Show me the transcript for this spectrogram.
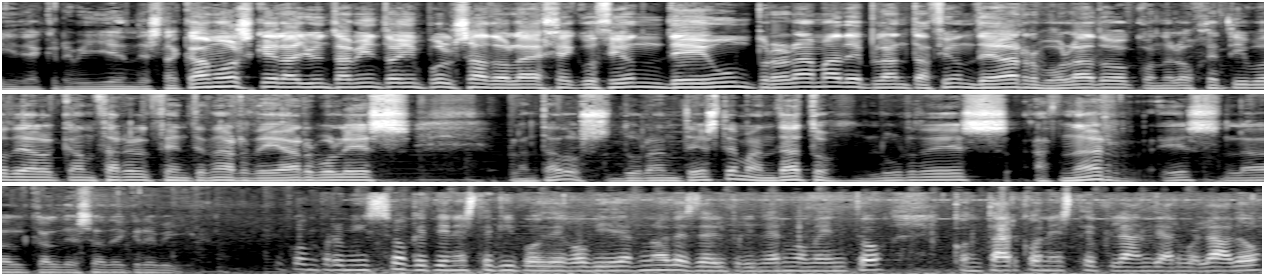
y de Crevillén. Destacamos que el ayuntamiento ha impulsado la ejecución de un programa de plantación de arbolado con el objetivo de alcanzar el centenar de árboles plantados durante este mandato. Lourdes Aznar es la alcaldesa de Crevilla compromiso que tiene este equipo de gobierno desde el primer momento, contar con este plan de arbolado,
